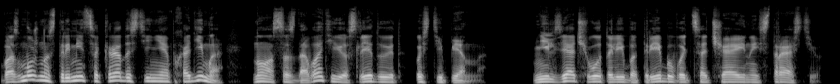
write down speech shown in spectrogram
Возможно, стремиться к радости необходимо, но создавать ее следует постепенно. Нельзя чего-то либо требовать с отчаянной страстью.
